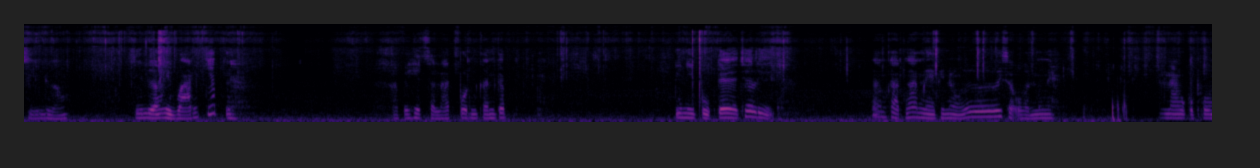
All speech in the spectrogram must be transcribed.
สีเหลือง สีเหลืองนี่หวานเจี๊ยบเนะเอาไปเฮ็ดสลัดปนกันกับปีนี้ปลูกแต่เชอรี่ งามขาดงามแน่พี่น้องเอ้ยสะอ่อนมึงเนี่ยเนากระโพง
